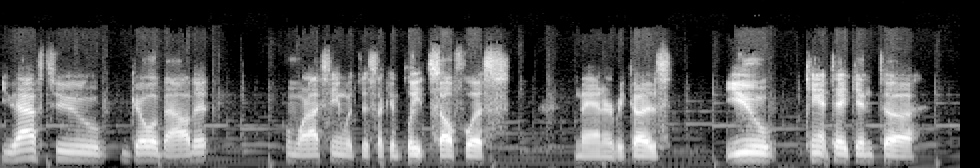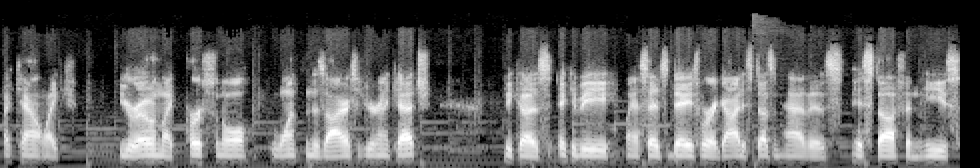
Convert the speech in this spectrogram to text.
You have to go about it, from what I've seen, with just a complete selfless manner because you can't take into account like your own like personal wants and desires if you're going to catch because it could be like i said it's days where a guy just doesn't have his his stuff and he's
